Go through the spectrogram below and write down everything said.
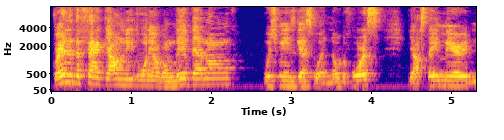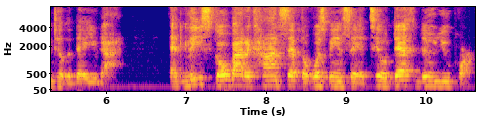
Granted, the fact y'all neither one of y'all gonna live that long, which means guess what? No divorce. Y'all stay married until the day you die. At least go by the concept of what's being said. Till death do you part.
